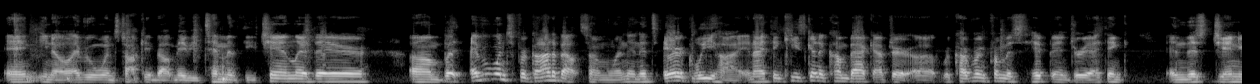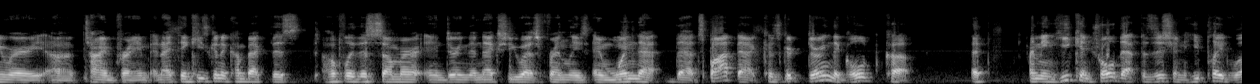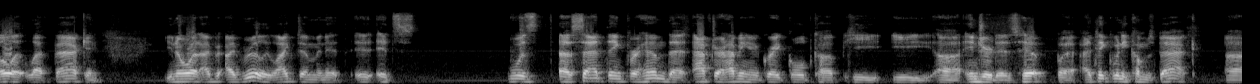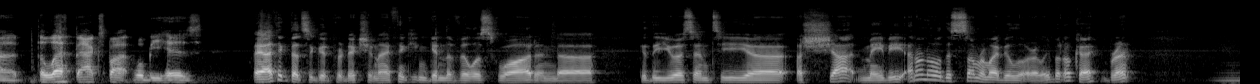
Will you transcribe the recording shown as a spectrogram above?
and you know everyone's talking about maybe Timothy Chandler there. Um, but everyone's forgot about someone, and it's Eric Lichaj, and I think he's going to come back after uh, recovering from his hip injury. I think in this January uh, time frame, and I think he's going to come back this hopefully this summer and during the next U.S. friendlies and win that that spot back because during the Gold Cup, I mean he controlled that position. He played well at left back, and you know what I I really liked him, and it, it it's was a sad thing for him that after having a great Gold Cup, he he uh, injured his hip. But I think when he comes back, uh, the left back spot will be his. Yeah, I think that's a good prediction. I think he can get in the Villa squad and uh, the USMT uh, a shot. Maybe I don't know. This summer might be a little early, but okay, Brent.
